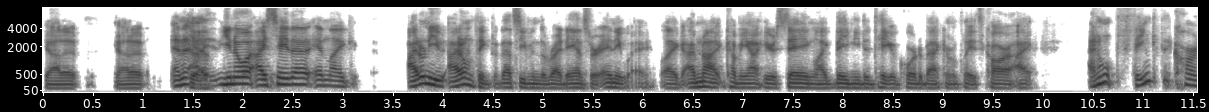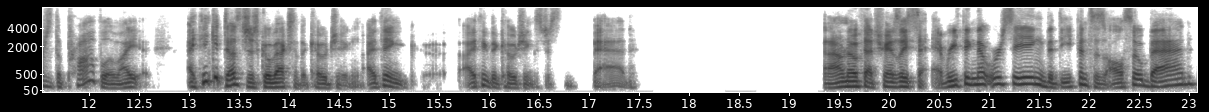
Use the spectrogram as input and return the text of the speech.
got it. Got it. And Yeah. I, you know what? I say that and like i don't even i don't think that that's even the right answer anyway. Like i'm not coming out here saying like they need to take a quarterback and replace carr. I i don't think the Carr's the problem. I i think it does just go back to the coaching. I think i think the coaching's just bad and i don't know if that translates to everything that we're seeing the defense is also bad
